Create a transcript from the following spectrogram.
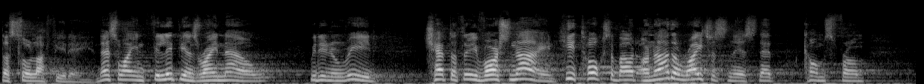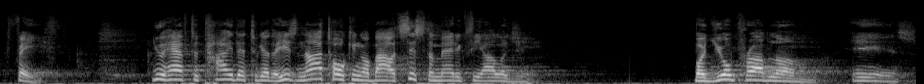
the sola fide. That's why in Philippians right now, we didn't read chapter 3, verse 9, he talks about another righteousness that comes from faith. You have to tie that together. He's not talking about systematic theology. But your problem is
